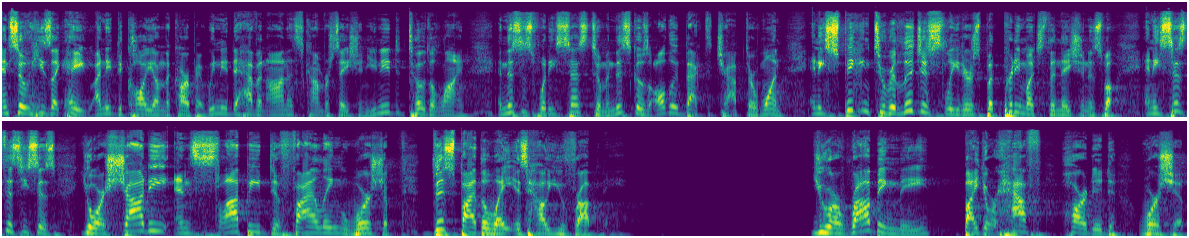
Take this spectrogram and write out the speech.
And so he's like, hey, I need to call you on the carpet. We need to have an honest conversation. You need to toe the line. And this is what he says to him. And this goes all the way back to chapter one. And he's speaking to religious leaders, but pretty much the nation as well. And he says this he says, Your shoddy and sloppy, defiling worship. This, by the way, is how you've robbed me. You are robbing me by your half hearted worship.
